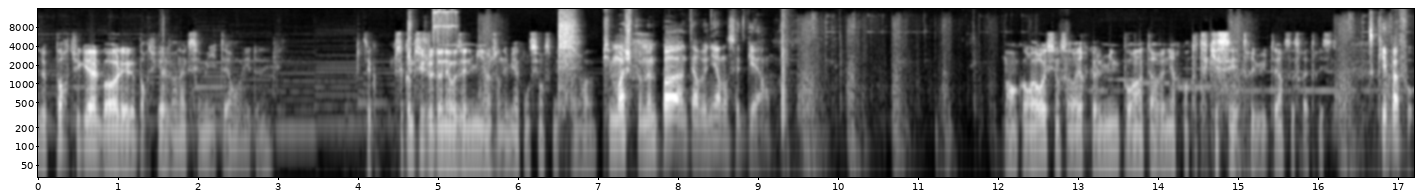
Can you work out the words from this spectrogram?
Le Portugal, bon allez, le Portugal veut un accès militaire, on va lui donner. C'est comme si je le donnais aux ennemis, hein, j'en ai bien conscience, mais c'est pas grave. Puis moi, je peux même pas intervenir dans cette guerre. Bah, encore heureux si on savait dire que le Ming pourrait intervenir quand attaquer ses tributaires, ce serait triste. Ce qui est pas faux.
